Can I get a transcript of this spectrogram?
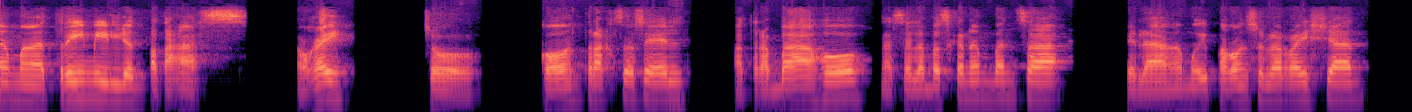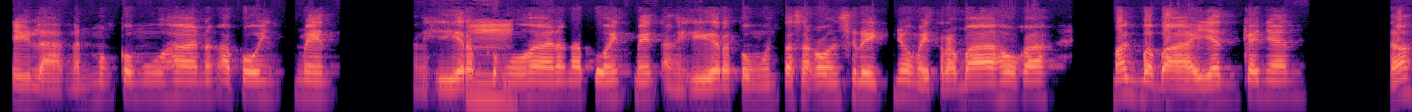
yung mga 3 million pataas. Okay? So, contract sa sell, matrabaho, nasa labas ka ng bansa, kailangan mo ipakonsularize yan, kailangan mong kumuha ng appointment. Ang hirap mm. kumuha ng appointment, ang hirap pumunta sa consulate nyo, may trabaho ka, magbabayad ka niyan. No?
